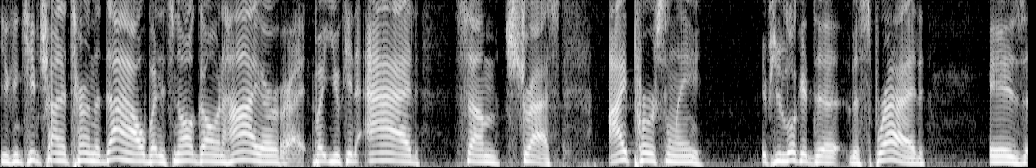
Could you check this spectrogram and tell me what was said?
you can keep trying to turn the dial, but it's not going higher. Right. But you can add some stress. I personally, if you look at the the spread, is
